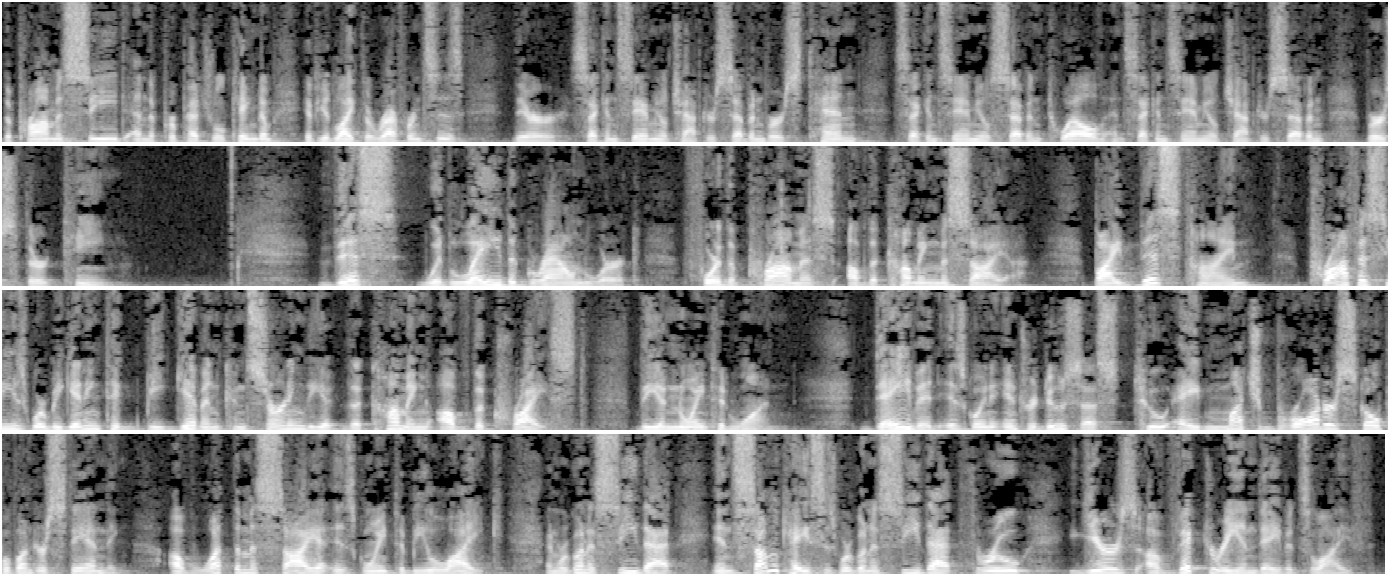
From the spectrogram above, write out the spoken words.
the promised seed, and the perpetual kingdom. If you'd like the references, they're 2 Samuel chapter 7 verse 10, 2 Samuel 7 12, and 2 Samuel chapter 7 verse 13. This would lay the groundwork for the promise of the coming Messiah. By this time, prophecies were beginning to be given concerning the, the coming of the Christ, the anointed one. David is going to introduce us to a much broader scope of understanding of what the Messiah is going to be like. And we're going to see that. In some cases, we're going to see that through years of victory in David's life.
